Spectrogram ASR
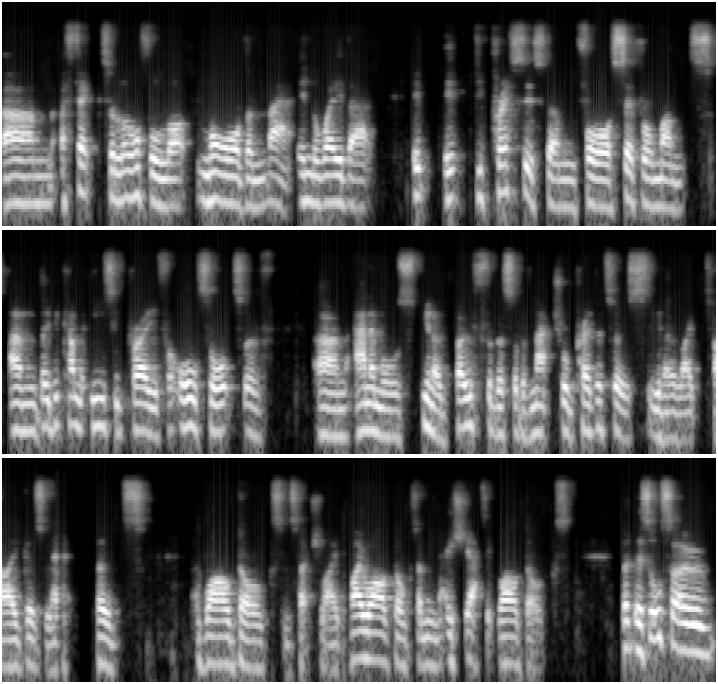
um, affect an awful lot more than that in the way that it, it depresses them for several months and they become easy prey for all sorts of um, animals, you know, both for the sort of natural predators, you know, like tigers, leopards, wild dogs, and such like. By wild dogs, I mean Asiatic wild dogs. But there's also,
